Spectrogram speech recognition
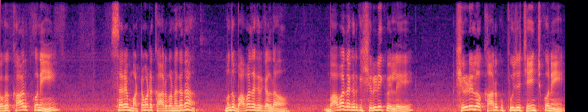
ఒక కారు కొని సరే మొట్టమొదటి కారు కొన్నా కదా ముందు బాబా దగ్గరికి వెళ్దాం బాబా దగ్గరికి షిరిడీకి వెళ్ళి షిరిడీలో కారుకు పూజ చేయించుకొని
